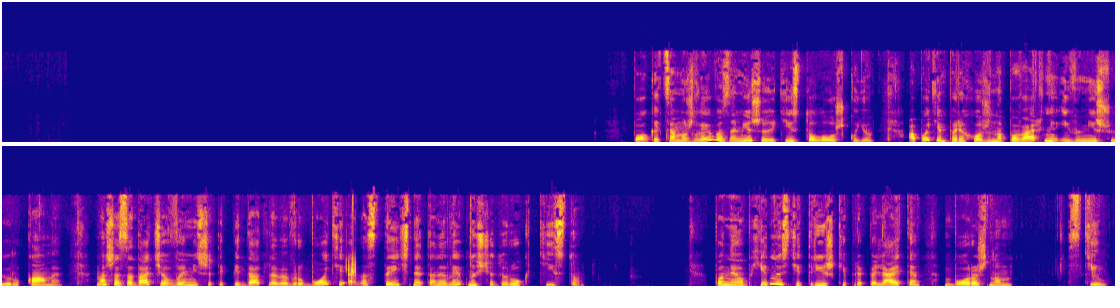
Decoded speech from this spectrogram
Поки це можливо, замішую тісто ложкою, а потім перехожу на поверхню і вимішую руками. Наша задача вимішати піддатливе в роботі, еластичне та не липнуще до рук тісто. По необхідності трішки припиляйте борошном стіл.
